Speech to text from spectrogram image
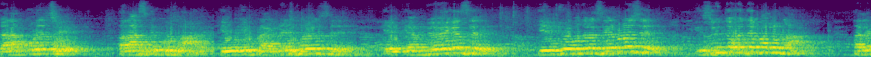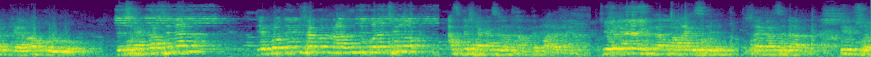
যারা করেছে, তারা আজকে কোথায়? কেউ কি মিনিস্টার হয়েছে? কেউ কি এমপি হয়ে গেছে? কেউ কি উপজেলা চেয়ারম্যান হয়েছে? কিছুই তো হতে পারল না। তাহলে কেন করল যে শেখ হাসিনা যে প্রতিহিংসা করে রাজনীতি করেছিল, আজকে শেখ হাসিনা থাকতে পারে নাই। শেখ পালাইছে, শেখ হাসিনা তিনশো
